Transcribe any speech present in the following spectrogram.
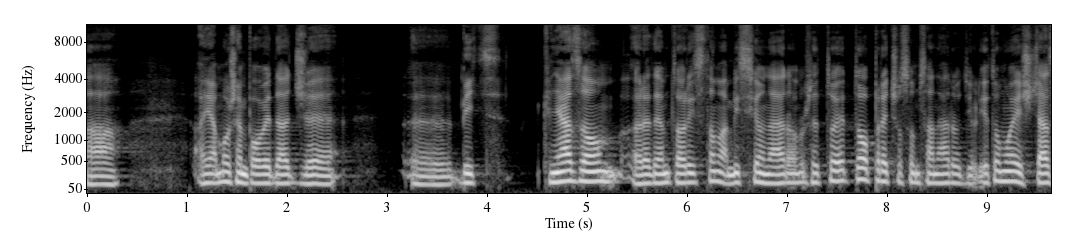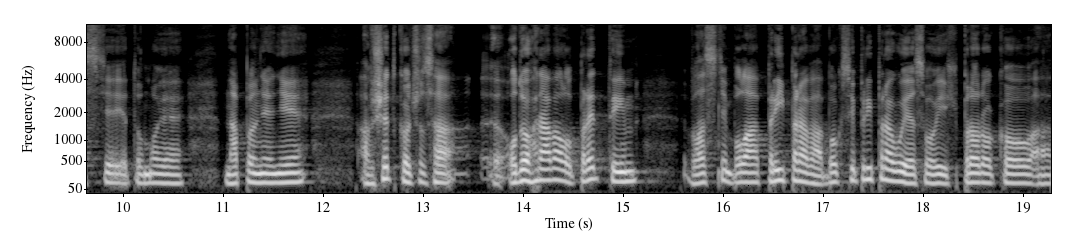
A, a ja môžem povedať, že e, byť kňazom, redemptoristom a misionárom, že to je to, prečo som sa narodil. Je to moje šťastie, je to moje naplnenie a všetko, čo sa e, odohrávalo predtým, vlastne bola príprava. Boh si pripravuje svojich prorokov a,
